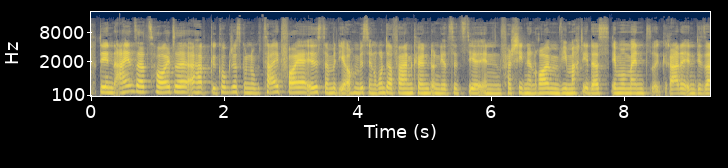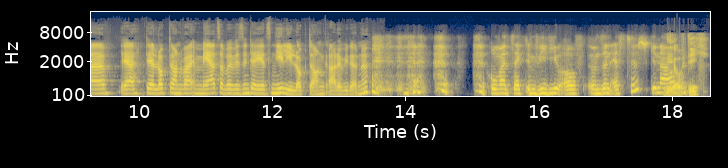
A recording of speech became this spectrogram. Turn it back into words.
den Einsatz heute. Habt geguckt, dass genug Zeit vorher ist, damit ihr auch ein bisschen runterfahren könnt. Und jetzt sitzt ihr in verschiedenen Räumen. Wie macht ihr das im Moment äh, gerade in dieser, ja, der Lockdown war im März, aber wir sind ja jetzt nearly Lockdown gerade wieder, ne? Roman zeigt im Video auf unseren Esstisch, genau. Nee, auf dich.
